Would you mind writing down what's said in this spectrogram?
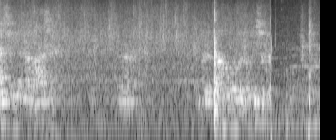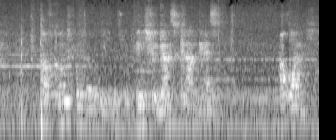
Weiße mit einer Vase. Meine Damen und Herren, das ist aufgrund unserer Bedingungen bin ich für ganz klaren Grenzen. Auch ordentlich.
